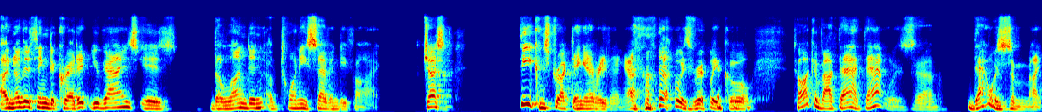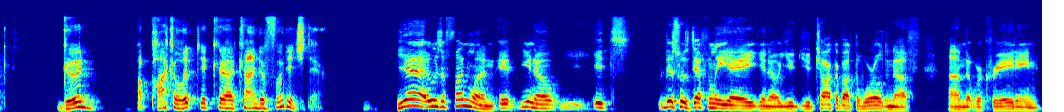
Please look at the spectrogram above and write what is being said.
Another thing to credit you guys is the London of 2075. Just deconstructing everything. that was really cool. Talk about that. That was uh, that was some like good apocalyptic uh, kind of footage there. Yeah, it was a fun one. It you know it's this was definitely a you know you you talk about the world enough um, that we're creating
